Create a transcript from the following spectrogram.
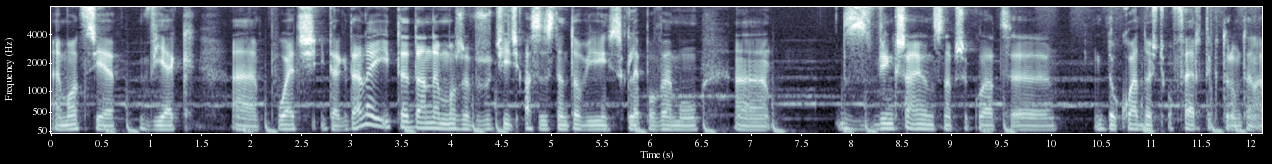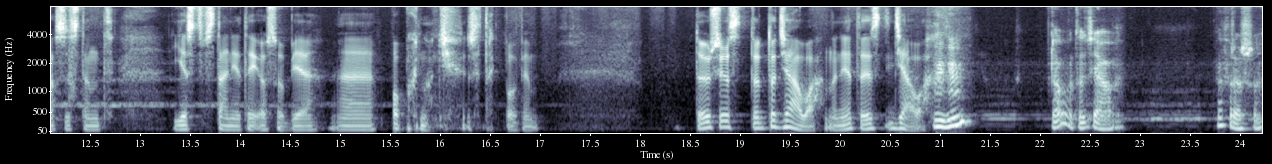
emocje, wiek, e, płeć i tak dalej i te dane może wrzucić asystentowi sklepowemu, e, zwiększając na przykład e, dokładność oferty, którą ten asystent jest w stanie tej osobie e, popchnąć, że tak powiem. To już jest, to, to działa, no nie? To jest działa. O, to działa. No proszę.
